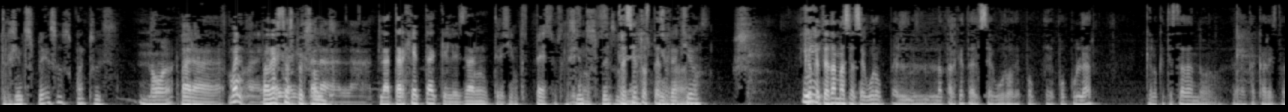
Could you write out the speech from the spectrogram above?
300 pesos, ¿cuánto es? No, para bueno Para ahí- estas ahí personas. la, la- la tarjeta que les dan 300 pesos 300 pesos. 300 pesos. nada infracción más. Creo que te da más el seguro, la tarjeta del seguro de, popular que lo que te está dando el atacar esto.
